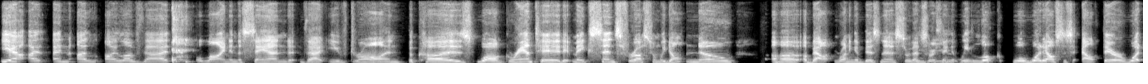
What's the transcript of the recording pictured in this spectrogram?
Yeah, I, and I, I love that line in the sand that you've drawn because while granted it makes sense for us when we don't know uh, about running a business or that mm-hmm. sort of thing mm-hmm. that we look well what else is out there what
